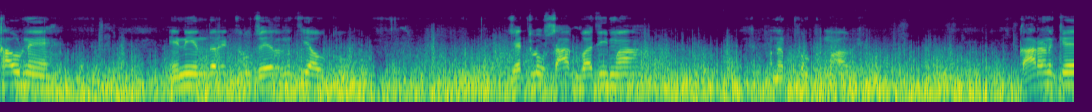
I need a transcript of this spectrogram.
ખાવ ને એની અંદર એટલું ઝેર નથી આવતું જેટલું શાકભાજીમાં અને ફ્રૂટમાં આવે. કારણ કે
